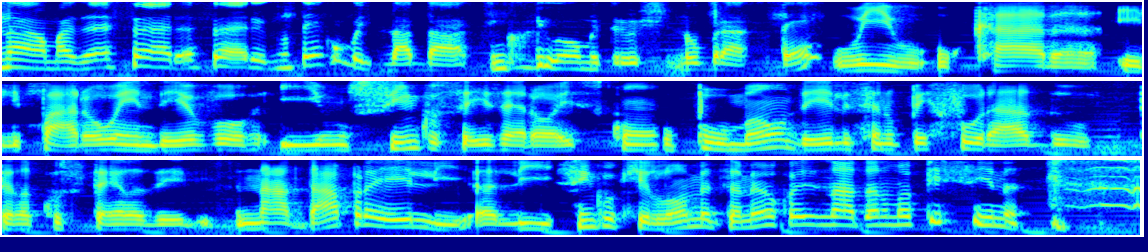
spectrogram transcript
Não, mas é sério, é sério. Não tem como nadar 5km no braço, tem? Will, o cara, ele parou o Endeavor e uns 5, 6 heróis com o pulmão dele sendo perfurado pela costela dele. Nadar pra ele ali 5 km é a mesma coisa de nadar numa piscina.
